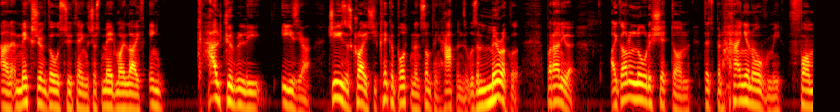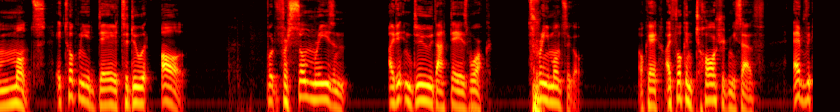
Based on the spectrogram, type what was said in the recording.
and a mixture of those two things just made my life incalculably easier. Jesus Christ, you click a button and something happens. It was a miracle. But anyway. I got a load of shit done that's been hanging over me for months. It took me a day to do it all. But for some reason, I didn't do that day's work three months ago. Okay, I fucking tortured myself. Every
